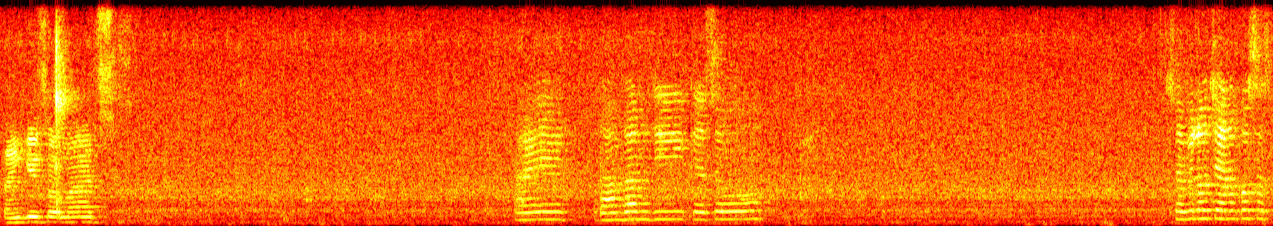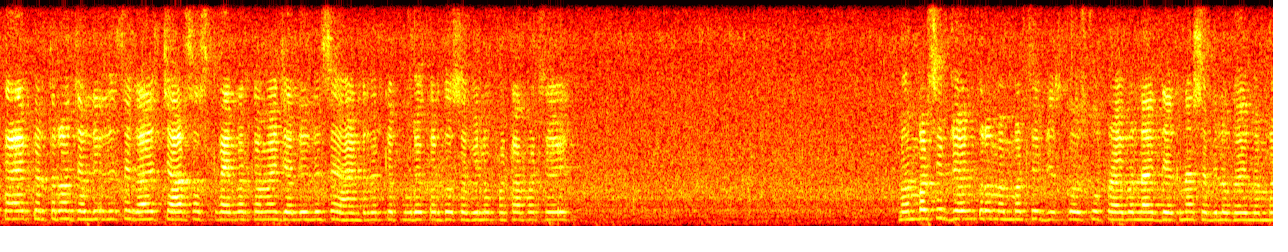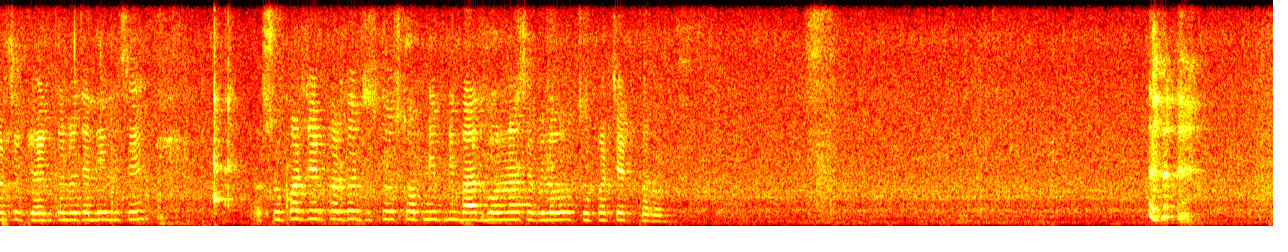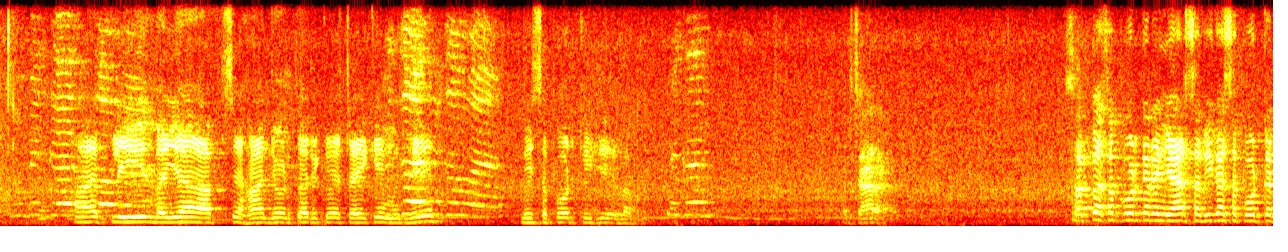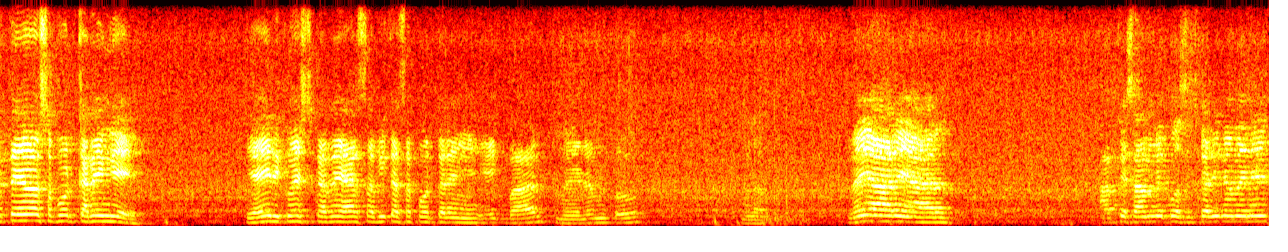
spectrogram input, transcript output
Thank you so much Ram Ram ji, कैसे हो? सभी लोग चैनल को सब्सक्राइब करते रहो, जल्दी जल्दी से गाइस चार सब्सक्राइबर कम है जल्दी जल्दी से हैंड रख के पूरे कर दो, सभी लोग फटाफट से। मेंबरशिप ज्वाइन करो मेंबरशिप जिसको, उसको प्राइवेट लाइव देखना, सभी लोग मेंबरशिप ज्वाइन कर लो जल्दी जल्दी से। और सुपर चैट कर दो, जिसको, उसको अपनी अपनी बात बोलना, सभी लोग सुपर चैट करो। हाँ प्लीज़ भैया, आपसे हाथ जोड़कर रिक्वेस्ट है कि मुझे भी सपोर्ट कीजिए प्रचार। सबका सपोर्ट करेंगे यार, सभी का सपोर्ट करते हैं और सपोर्ट करेंगे। यही रिक्वेस्ट कर रहे हैं यार, सभी का सपोर्ट करेंगे। एक बार मैडम को। नहीं आ रहे यार। आपके सामने कोशिश करी ना मैंने।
